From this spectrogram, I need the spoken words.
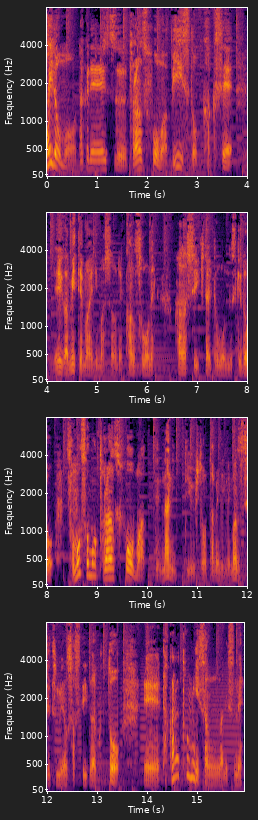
はいどうも、タクです。トランスフォーマービースト覚醒映画見てまいりましたので感想をね、話していきたいと思うんですけど、そもそもトランスフォーマーって何っていう人のためにね、まず説明をさせていただくと、えー、タカラトミーさんがですね、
